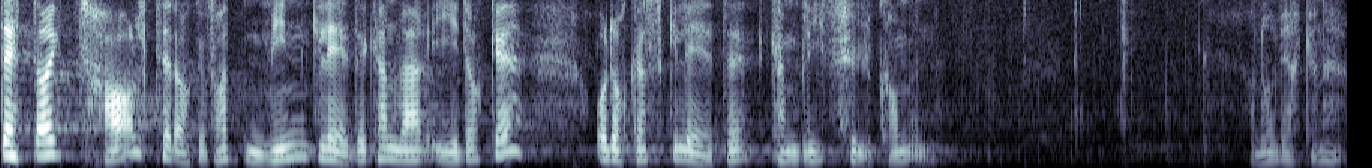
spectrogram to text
Dette har jeg talt til dere for at min glede kan være i dere, og deres glede kan bli fullkommen nå virker den her.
